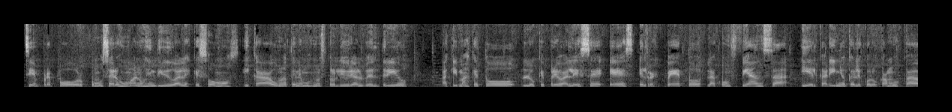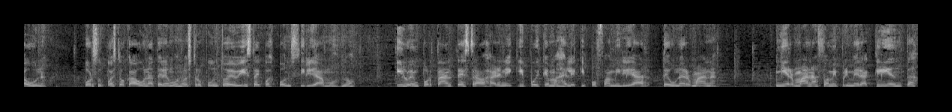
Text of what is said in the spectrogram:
siempre por como seres humanos individuales que somos y cada uno tenemos nuestro libre albedrío. Aquí más que todo lo que prevalece es el respeto, la confianza y el cariño que le colocamos cada una. Por supuesto cada una tenemos nuestro punto de vista y pues conciliamos, ¿no? Y lo importante es trabajar en equipo y qué más el equipo familiar de una hermana. Mi hermana fue mi primera clienta,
